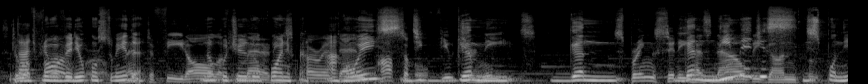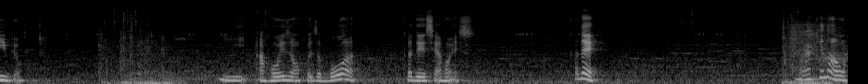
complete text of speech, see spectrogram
Cidade primaveril construída no cultivo hidropônico. Arroz de gan, gan, Ganímedes disponível. E arroz é uma coisa boa? Cadê esse arroz? Cadê? Não é aqui não.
